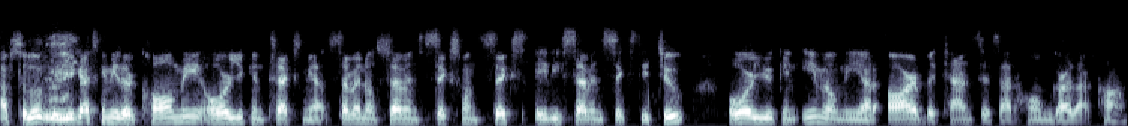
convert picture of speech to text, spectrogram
Absolutely. You guys can either call me or you can text me at 707 616 8762, or you can email me at rbetances at homeguard.com.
